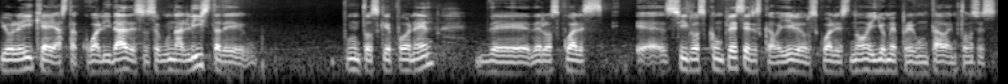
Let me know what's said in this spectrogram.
Yo leí que hay hasta cualidades, o sea, una lista de puntos que ponen, de, los cuales eh, si los cumples eres caballero, los cuales no. Y yo me preguntaba entonces,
